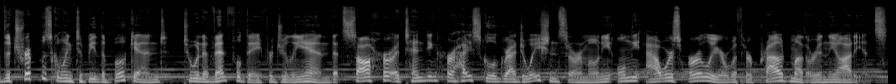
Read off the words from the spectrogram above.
The trip was going to be the bookend to an eventful day for Julianne that saw her attending her high school graduation ceremony only hours earlier with her proud mother in the audience.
